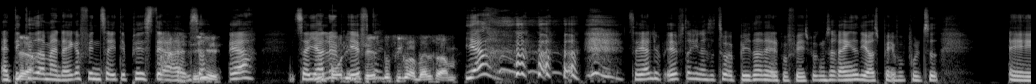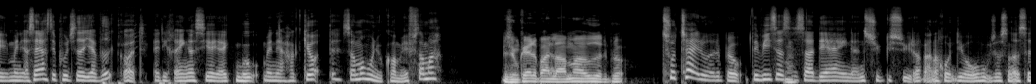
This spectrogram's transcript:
at det Ja. gider man da ikke at finde sig i det pis der, Nej, altså. det- Ja, så jeg løb efter. det. Nu filmer jeg dem alle sammen. Ja, så jeg løb efter hende, og så tog jeg et billede af det på Facebook, men så ringede de også pænt fra politiet. Øh, men jeg sagde også til politiet, at jeg ved godt, at de ringer og siger, at jeg ikke må, men jeg har gjort det. Så må hun jo komme efter mig. Hvis hun gav dig bare en lammer ud af det blå. Totalt ud af det blå. Det viser sig så, at det er en eller anden psykisk syg, der render rundt i Aarhus og sådan noget, så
